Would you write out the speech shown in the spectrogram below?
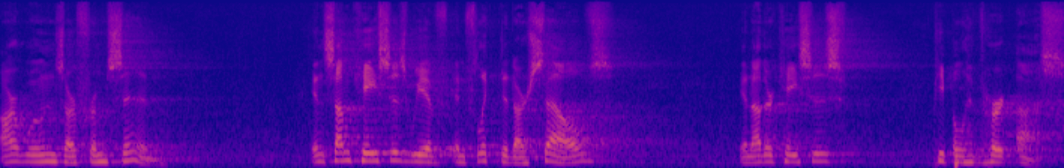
Our wounds are from sin. In some cases, we have inflicted ourselves. In other cases, people have hurt us.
